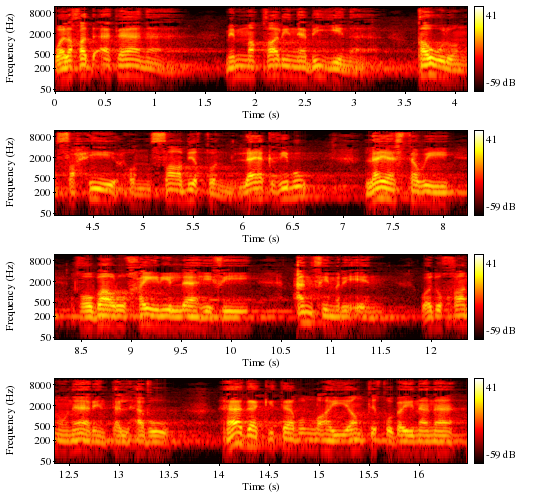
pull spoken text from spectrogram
ولقد أتانا من مقال نبينا قول صحيح صادق لا يكذب لا يستوي غبار خير الله في أنف امرئ ودخان نار تلهب. هذا كتاب الله ينطق بيننا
